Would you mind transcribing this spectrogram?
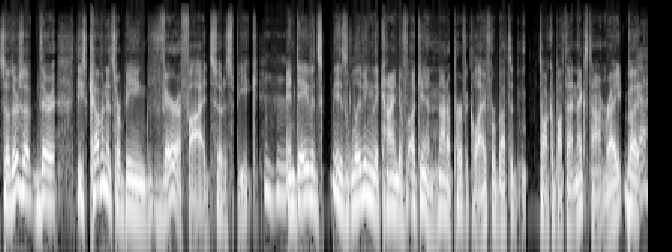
So there's a there these covenants are being verified, so to speak. Mm-hmm. And David's is living the kind of again, not a perfect life. We're about to talk about that next time, right? But Yeah.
